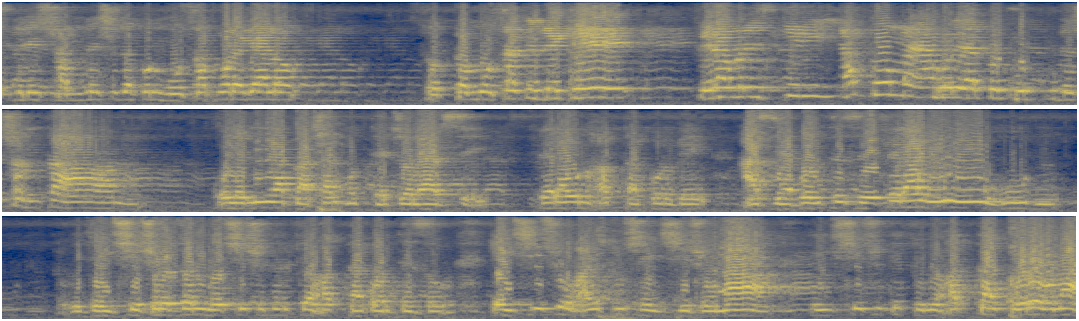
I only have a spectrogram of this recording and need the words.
স্ত্রীর সামনে এসে যখন মোসা পড়ে গেল ছোট্ট মোসাকে দেখে ফেরাউনের স্ত্রী এত মায়া হলে এত ফুটফুটে সন্তান কোলে নিয়ে বাসার মধ্যে চলে আসে। ফেরাউন হত্যা করবে। আসিয়া বলতেছে ফেরাউন তুমি যে শিশুর জন্য শিশুদেরকে হত্যা করতেছো এই শিশু হয়তো সেই শিশু না। এই শিশুকে তুমি হত্যা করো না।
